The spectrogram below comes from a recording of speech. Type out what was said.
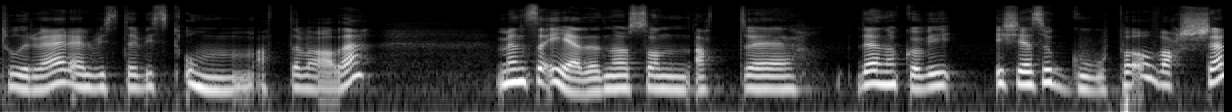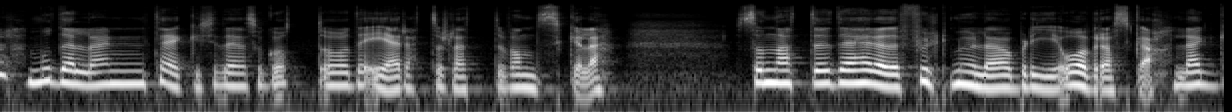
torvær, eller hvis jeg visste om at det var det. Men så er det noe sånn at eh, det er noe vi ikke er så gode på å varsle. Modellene tar ikke det så godt, og det er rett og slett vanskelig. Sånn at eh, det her er det fullt mulig å bli overraska. Legg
